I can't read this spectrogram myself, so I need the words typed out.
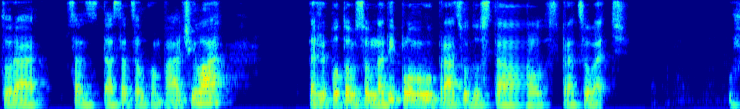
ktorá sa zdá sa celkom páčila. Takže potom som na diplomovú prácu dostal spracovať už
